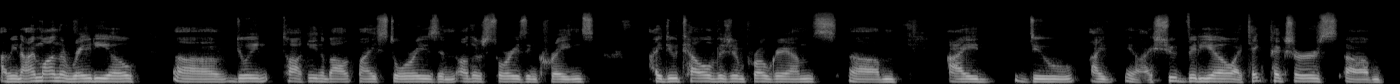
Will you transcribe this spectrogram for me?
I mean, I'm on the radio uh, doing talking about my stories and other stories in Crain's. I do television programs. Um, I do I you know I shoot video, I take pictures. Um,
